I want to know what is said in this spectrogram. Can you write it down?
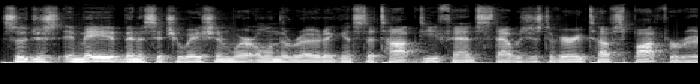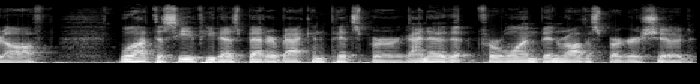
So just it may have been a situation where on the road against a top defense, that was just a very tough spot for Rudolph. We'll have to see if he does better back in Pittsburgh. I know that for one, Ben Roethlisberger showed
